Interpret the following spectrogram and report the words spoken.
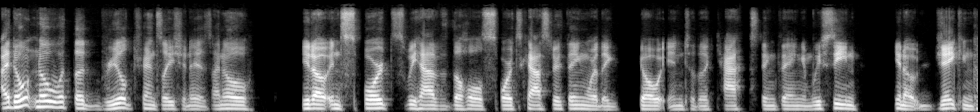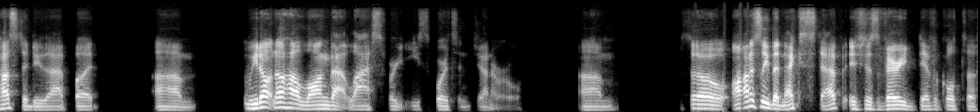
I don't know what the real translation is. I know you know, in sports, we have the whole sportscaster thing where they go into the casting thing, and we've seen, you know, Jake and Custa do that, but um, we don't know how long that lasts for esports in general. Um, so honestly, the next step is just very difficult to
